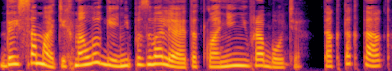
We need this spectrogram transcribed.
Да и сама технология не позволяет отклонений в работе. Так-так-так.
